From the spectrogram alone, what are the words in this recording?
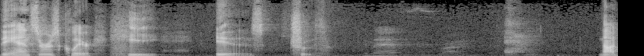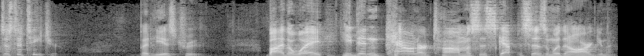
the answer is clear. He is truth. Not just a teacher, but he is truth. By the way, he didn't counter Thomas's skepticism with an argument,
